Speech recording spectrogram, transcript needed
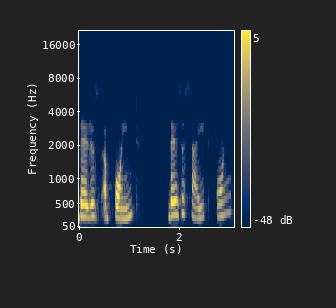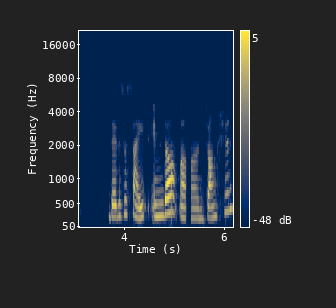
there is a point, there is a site on, there is a site in the uh, junction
